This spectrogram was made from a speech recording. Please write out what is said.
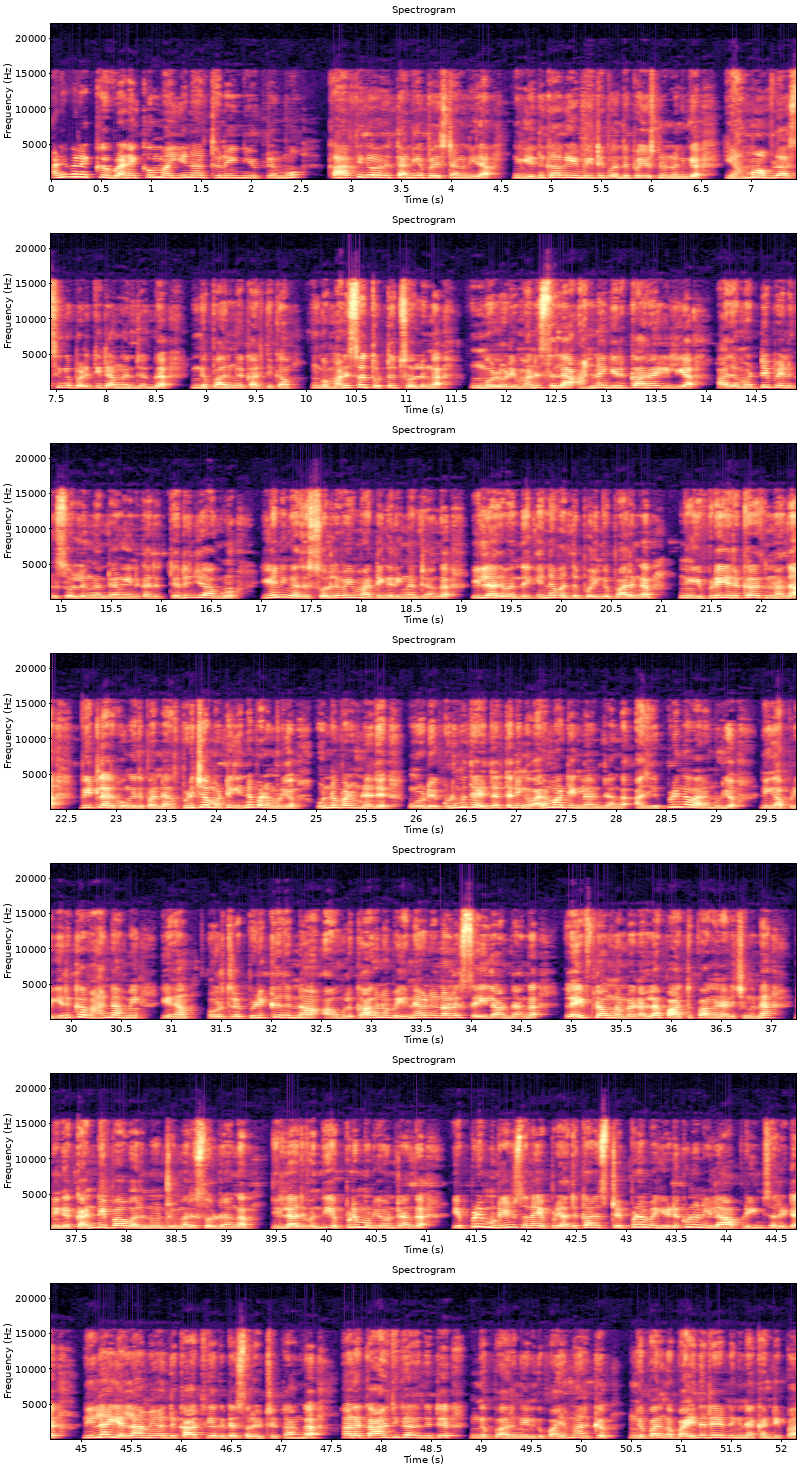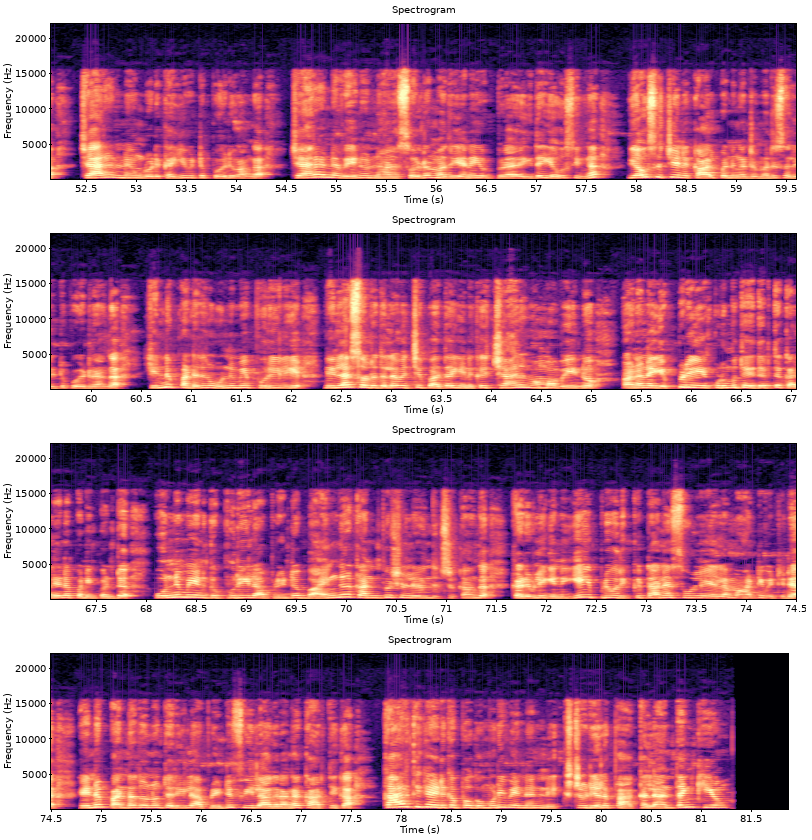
அனைவருக்கு வணக்கம். ஐயனார் துணை நிபுணமும் கார்த்திகா வந்து தனியாக பேசிட்டாங்க. நீதா நீங்கள் எதுக்காக என் வீட்டுக்கு வந்து பேசணும்னு நீங்கள் என் அம்மா அவ்வளோ அசிங்கப்படுத்திட்டாங்கன்றங்க இங்கே பாருங்கள் கார்த்திகா உங்கள் மனசை தொட்டு சொல்லுங்கள் உங்களுடைய மனசில் அண்ணன் இருக்காரா இல்லையா? அதை மட்டும் இப்போ எனக்கு சொல்லுங்கன்றாங்க. எனக்கு அது தெரிஞ்சாகும் ஏன் நீங்கள் அதை சொல்லவே மாட்டேங்கிறீங்கன்றாங்க. இல்லை அது வந்து என்ன வந்து போய் இங்கே பாருங்கள் நீங்கள் இப்படியே இருக்கிறதுனால தான் வீட்டில் இருக்கவங்க இது பண்ணுறாங்க பிடிச்சா மட்டும் என்ன பண்ண முடியும்? ஒன்றும் பண்ண முடியாது. உங்களுடைய குடும்பத்தை எதிர்த்து நீங்கள் வரமாட்டீங்களான்றாங்க அது எப்படிங்க வர முடியும்? நீங்கள் அப்படி இருக்க வேண்டாமே. ஏன்னா ஒருத்தரை பிடிக்குதுன்னா அவங்களுக்காக நம்ம என்ன வேணும்னாலும் செய்யலான்றாங்க. லைஃப்பில் அவங்க நம்மளை நல்லா பார்த்துப்பாங்க நினச்சிங்கன்னா நீங்கள் கண்டிப்பாக வரணுன்ற மாதிரி சொல்கிறாங்க இல்லை அது வந்து எப்படி முடியுன்றாங்க எப்படி முடியும்னு சொன்னால் எப்படி அதுக்கான ஸ்டெப்பு நம்ம எடுக்கணும் நிலா அப்படின்னு சொல்லிட்டு நிலா எல்லாமே வந்து கார்த்திகா கிட்டே சொல்லிட்டு இருக்காங்க. ஆனால் கார்த்திகா இருந்துட்டு இங்கே பாருங்கள் எனக்கு பயமாக இருக்குது இங்கே பாருங்கள் பயந்துட்டே இருந்தீங்கன்னா கண்டிப்பாக சேர் அண்ணன் உங்களோட கையை விட்டு போயிடுவாங்க. சேர் அண்ணன் வேணும்னு நான் சொல்கிற மாதிரி மாதிரியான இதை யோசிங்க. யோசிச்சு எனக்கு கால் பண்ணுங்கன்ற மாதிரி சொல்லிட்டு போயிடுறாங்க. என்ன பண்ணுறதுன்னு ஒன்றுமே புரியலையே. நிலா சொல்கிறதெல்லாம் வச்சு பார்த்தா எனக்கு சேரு மாமா வேணும். ஆனால் நான் எப்படி என் குடும்பத்தை எதிர்த்து கல்யாணம் பண்ணி பண்ணிட்டு ஒன்றுமே எனக்கு புரியல அப்படின்ட்டு பயங்கர கன்ஃபியூஷனில் இருந்துட்டுருக்காங்க கடவுளை என்னை ஏன் இப்படி ஒரு இக்கட்டான சூழ்நிலையெல்லாம் மாட்டி விட்டுட்டு? என்ன பண்ணுறதுன்னு தெரியல அப்படின்ட்டு ஃபீல் ஆகுறாங்க கார்த்திகா. கார்த்திகா எடுக்க போக முடிவு என்னன்னு நெக்ஸ்ட் வீடியோவில் பார்க்கலாம். தேங்க்யூ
